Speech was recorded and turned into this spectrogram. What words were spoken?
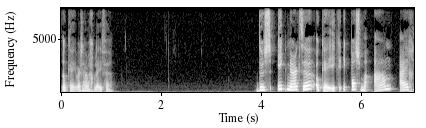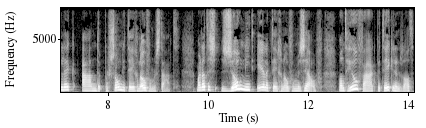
oké, waar zijn we gebleven? Dus ik merkte, oké, ik, ik pas me aan eigenlijk aan de persoon die tegenover me staat. Maar dat is zo niet eerlijk tegenover mezelf. Want heel vaak betekende dat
